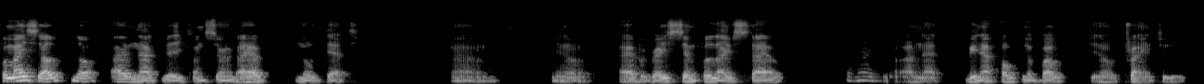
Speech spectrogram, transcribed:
for myself, no, I'm not really concerned. I have no debt. Um, you know, I have a very simple lifestyle. Mm-hmm. I'm not being out and about, you know, trying to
